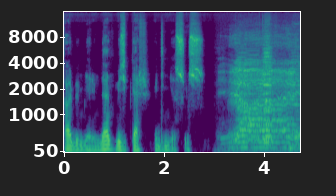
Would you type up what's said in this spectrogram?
albümlerinden müzikler dinliyorsunuz. Yeah.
